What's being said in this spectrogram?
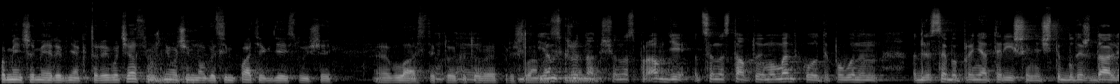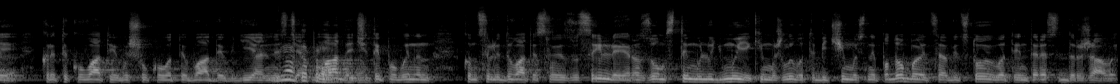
по меньшей мере, в некоторой его части, уж не очень много симпатий к действующей э, власти, к той, которая пришла Я на вам скажу смену. так, що насправді це настав той момент, коли ти повинен для себе прийняти рішення, чи ти будеш далі критикувати і вишукувати вади в діяльності Ну, це правда, влади, да. чи ти повинен консолідувати свої зусилля і разом з тими людьми, які можливо тобі чимось не подобаються, відстоювати інтереси держави.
